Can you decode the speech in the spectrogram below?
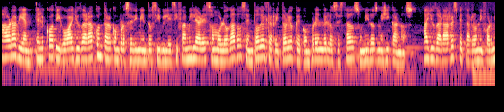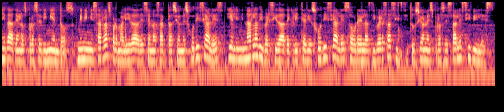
Ahora bien, el código ayudará a contar con procedimientos civiles y familiares homologados en todo el territorio que comprende los Estados Unidos mexicanos. Ayudará a respetar la uniformidad en los procedimientos, minimizar las formalidades en las actuaciones judiciales y eliminar la diversidad de criterios judiciales sobre las diversas instituciones procesales civiles.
